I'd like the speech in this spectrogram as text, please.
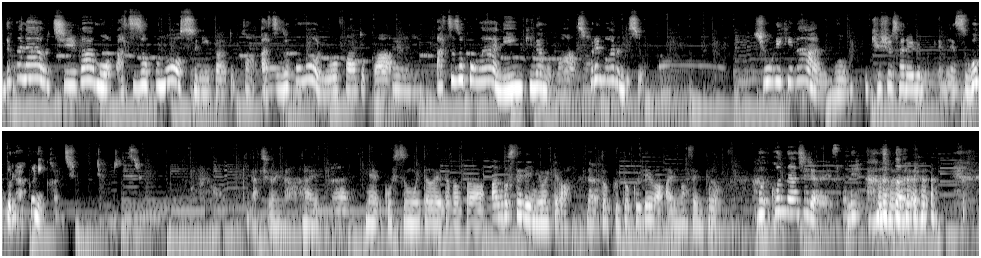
だからうちはもう厚底のスニーカーとか厚底のローファーとか厚底が人気なのはそれもあるんですよ。衝撃がもう吸収されるのでねすごく楽に感じるってことですよ。間違いだ。はい。はねご質問いただいた方アンドステディにおいてははい。独特ではありませんと、い。ここんな足じゃないですかね。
